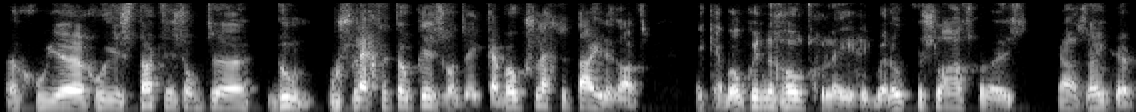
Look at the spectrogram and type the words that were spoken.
een goede, goede start is om te doen. Hoe slecht het ook is, want ik heb ook slechte tijden gehad. Ik heb ook in de goot gelegen, ik ben ook verslaafd geweest. Ja, zeker.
